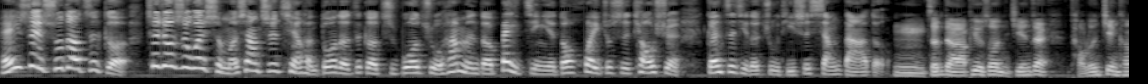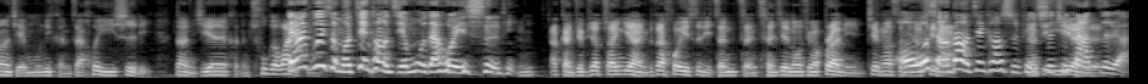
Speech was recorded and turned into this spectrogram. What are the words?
哎，所以说到这个，这就是为什么像之前很多的这个直播主，他们的背景也都会就是挑选跟自己的主题是相搭的。嗯，真的啊。譬如说，你今天在讨论健康的节目，你可能在会议室里，那你今天可能出个外景。为什么健康的节目在会议室里？嗯，啊，感觉比较专业啊。你不在会议室里整整呈现东西吗？不然你健康食品哦，我想到健康食品是去大自然。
